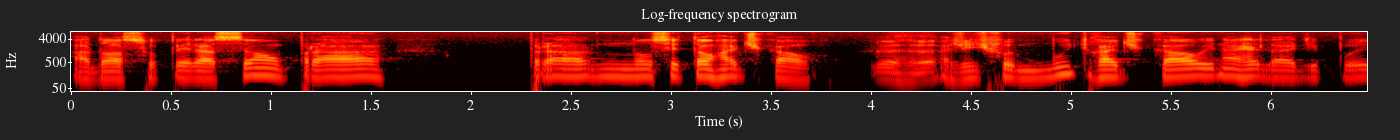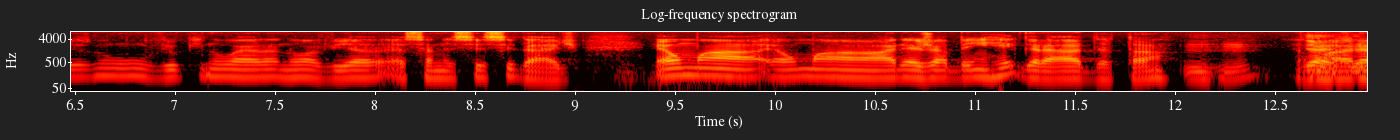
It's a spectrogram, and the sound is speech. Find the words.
a nossa operação para não ser tão radical. Uhum. A gente foi muito radical e na realidade depois não viu que não era, não havia essa necessidade. Uhum. É uma é uma área já bem regrada, tá? Uhum. É, é área,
